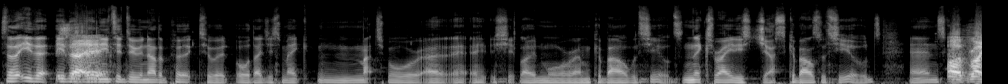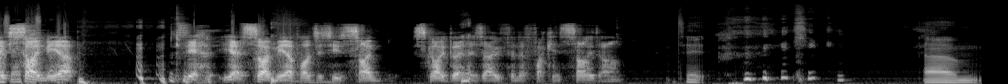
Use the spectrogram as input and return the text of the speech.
So either Is either that they it? need to do another perk to it, or they just make much more uh, a, a shitload more um, cabal with shields. Next raid is just cabals with shields, and Oh, right. Skyburner's Sign me up. yeah, yeah. Sign me up. I'll just use sign, Skyburner's Oath and a fucking sidearm. That's it. Um,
